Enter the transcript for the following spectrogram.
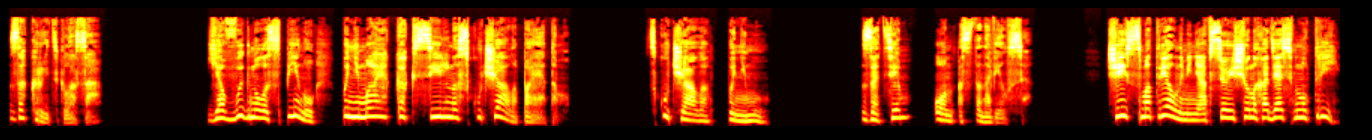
закрыть глаза. Я выгнула спину, понимая, как сильно скучала по этому. Скучала по нему. Затем он остановился. Чейз смотрел на меня, все еще находясь внутри.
